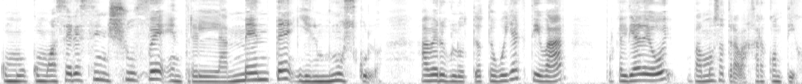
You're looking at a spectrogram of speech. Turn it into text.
como, como hacer ese enchufe entre la mente y el músculo. A ver, glúteo, te voy a activar porque el día de hoy vamos a trabajar contigo.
